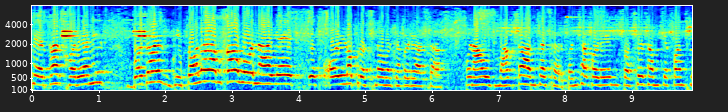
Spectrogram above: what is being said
सरकार खऱ्यांनीच बदल दितलो आमकां वो ना हे एक व्हडलो प्रश्न म्हजे कडेन आसा पूण हांव मागता आमच्या सरपंचा कडेन तशेंच आमचे पंच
